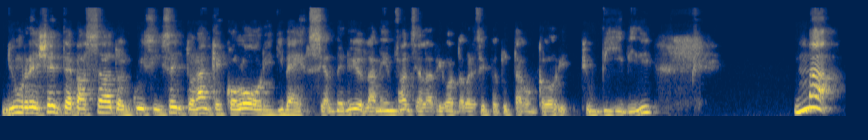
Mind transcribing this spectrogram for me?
di un recente passato in cui si sentono anche colori diversi, almeno io la mia infanzia la ricordo per esempio tutta con colori più vividi, ma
